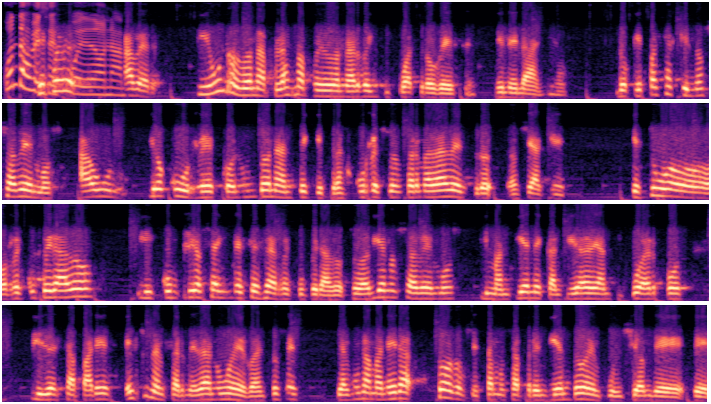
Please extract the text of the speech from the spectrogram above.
¿Cuántas veces puede, donar? A ver, si uno dona plasma puede donar 24 veces en el año. Lo que pasa es que no sabemos aún qué ocurre con un donante que transcurre su enfermedad dentro, o sea que, que estuvo recuperado y cumplió seis meses de recuperado. Todavía no sabemos si mantiene cantidad de anticuerpos, si desaparece. Es una enfermedad nueva, entonces de alguna manera todos estamos aprendiendo en función de, de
